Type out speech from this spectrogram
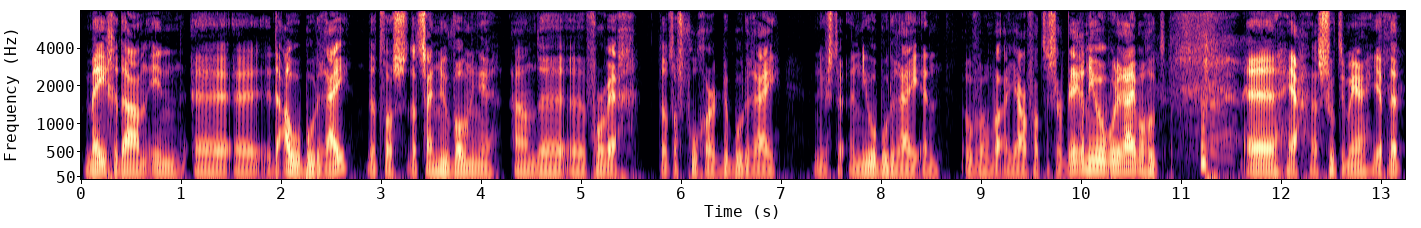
meegedaan in de oude boerderij. Dat, was, dat zijn nu woningen aan de voorweg. Dat was vroeger de boerderij Nu is er een nieuwe boerderij en over een jaar of wat is er weer een nieuwe boerderij. Maar goed, Eh, ja, dat is Zoetermeer. Je hebt net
